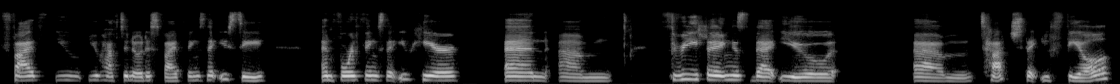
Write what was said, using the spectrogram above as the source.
five you you have to notice five things that you see and four things that you hear and um, three things that you um, touch that you feel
